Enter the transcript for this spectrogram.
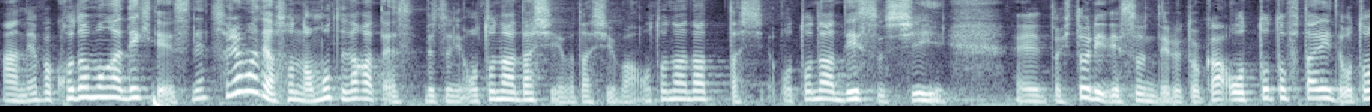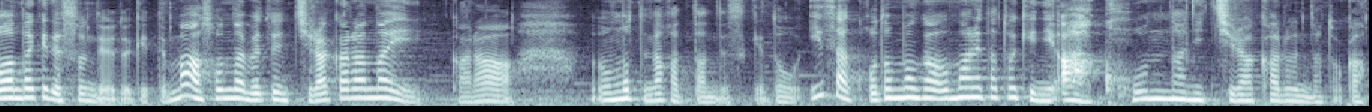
あのやっぱ子供ができてですねそれまではそんな思ってなかったです別に大人だし私は大人だったし大人ですし、えーと、1人で住んでるとか夫と2人で大人だけで住んでる時ってまあそんな別に散らからないから思ってなかったんですけどいざ子供が生まれた時にあこんなに散らかるんだとか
